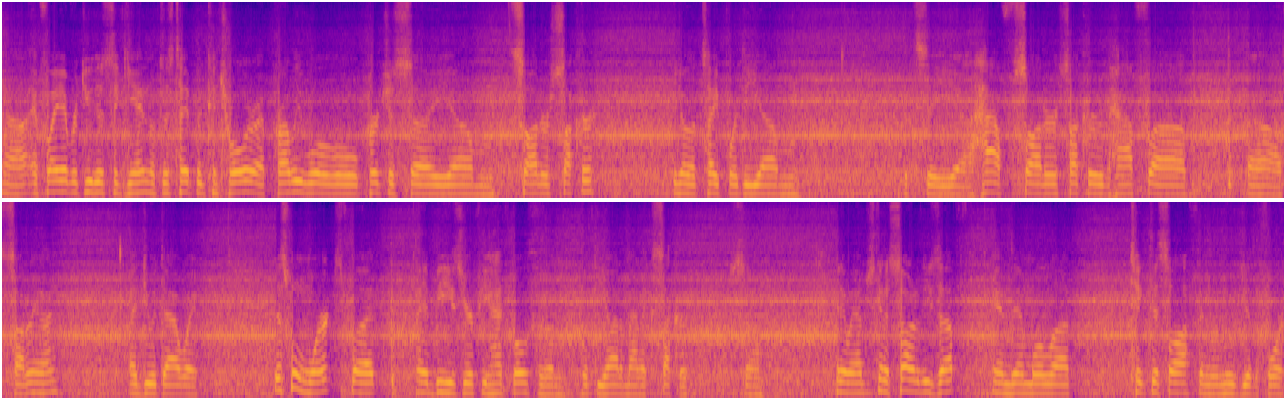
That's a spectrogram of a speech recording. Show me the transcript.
Uh, if I ever do this again with this type of controller, I probably will purchase a um, solder sucker. You know, the type where the um, it's a uh, half solder sucker and half uh, uh, soldering iron. I do it that way. This one works, but it'd be easier if you had both of them with the automatic sucker. So anyway, I'm just going to solder these up, and then we'll uh, take this off and remove the other four.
